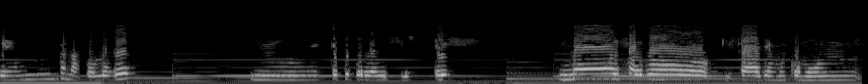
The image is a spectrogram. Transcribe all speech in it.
de un tanatólogo, mm, ¿qué te podría decir? Es, no es algo quizá ya muy común,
